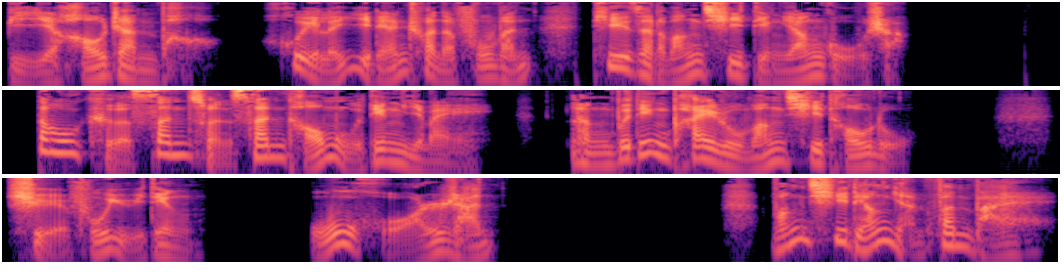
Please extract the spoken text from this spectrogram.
笔毫战袍，绘了一连串的符文，贴在了王七顶阳骨上。刀刻三寸三桃木钉一枚，冷不丁拍入王七头颅，血符玉钉，无火而燃。王七两眼翻白，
